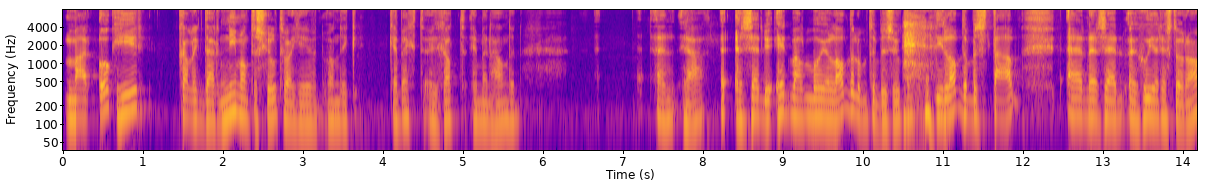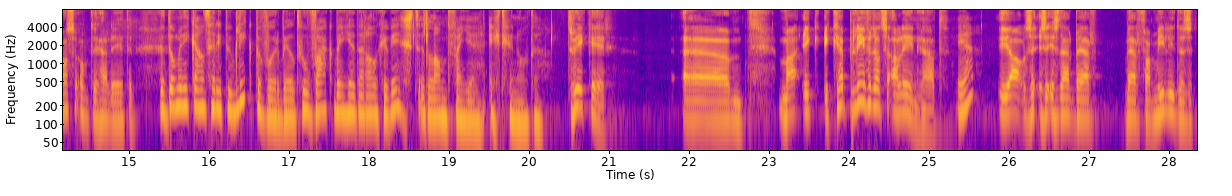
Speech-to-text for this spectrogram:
maar ook hier kan ik daar niemand de schuld van geven, want ik, ik heb echt een gat in mijn handen. En ja, er zijn nu eenmaal mooie landen om te bezoeken. Die landen bestaan. En er zijn eh, goede restaurants om te gaan eten. De Dominicaanse Republiek bijvoorbeeld. Hoe vaak ben je daar al geweest, het land van je echtgenote? Twee keer. Ehm, maar ik, ik heb liever dat ze alleen gaat. Ja? Ja, ze, ze is daar bij haar, bij haar familie. Dat is een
